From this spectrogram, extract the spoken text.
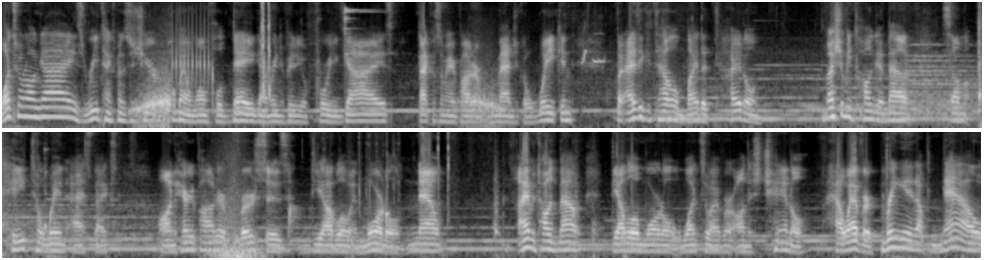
What's going on guys? Read text message here. Hope I had a wonderful day. Got a video for you guys. Back with some Harry Potter Magic Awakened. But as you can tell by the title, I should be talking about some pay to win aspects on Harry Potter versus Diablo Immortal. Now, I haven't talked about Diablo Immortal whatsoever on this channel. However, bringing it up now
